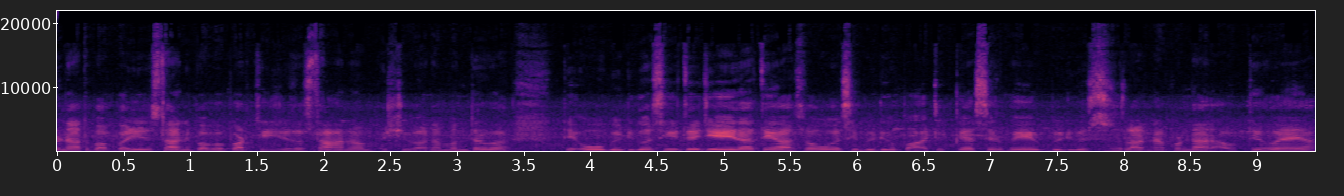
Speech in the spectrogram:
ਓਗਰਨਾਥ ਬਾਬਾ ਜੀ ਦਾ ਸਥਾਨ ਹੈ, ਬਾਬਾ ਭਾਰਤੀ ਜੀ ਦਾ ਸਥਾਨ ਆ ਸ਼ਿਵਾਨਾ ਮੰਦਿਰ ਵਾ, ਤੇ ਉਹ ਵੀਡੀਓ ਸੀ ਤੇ ਜੇ ਇਹਦਾ ਇਤਿਹਾਸ ਆ, ਉਹ ਅਸੀਂ ਵੀਡੀਓ ਪਾ ਚੁੱਕੇ ਆ, ਸਿਰਫ ਇਹ ਵੀਡੀਓ ਸਲਾਨਾ ਭੰਡਾਰਾ ਉੱਥੇ ਹੋਇਆ ਆ,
